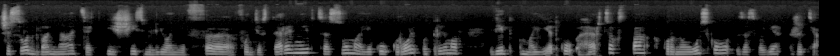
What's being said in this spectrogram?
612,6 мільйонів е, фунтів стерлінгів це сума, яку король отримав від маєтку герцогства Корнуульського за своє життя.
